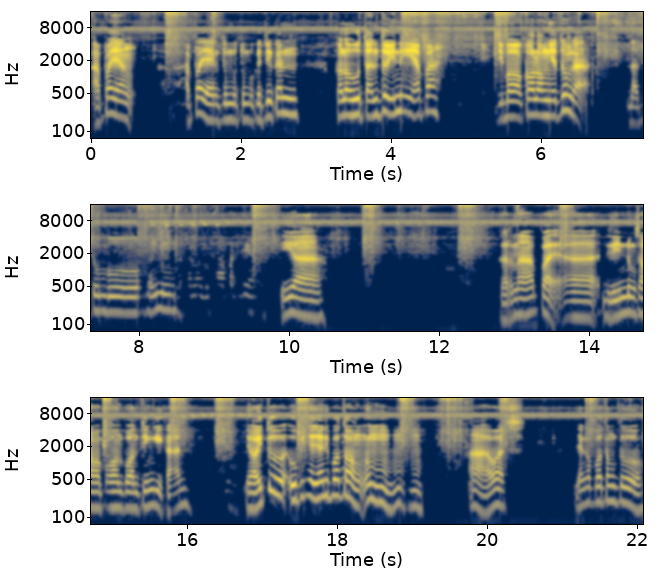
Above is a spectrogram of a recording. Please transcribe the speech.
apa yang apa ya yang tumbuh-tumbuh kecil kan kalau hutan tuh ini apa di bawah kolongnya tuh nggak nggak tumbuh ini. Iya. Karena apa ya dilindung sama pohon-pohon tinggi kan. Ya itu ubinya jangan dipotong. Hmm, hmm, hmm. Awas. Jangan kepotong tuh.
